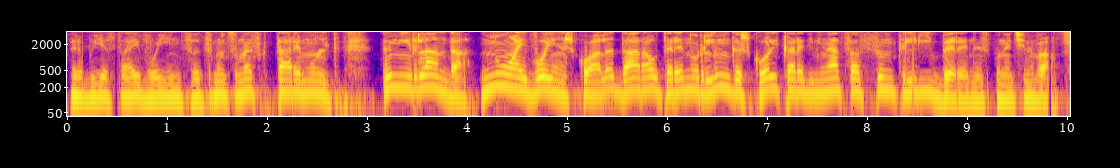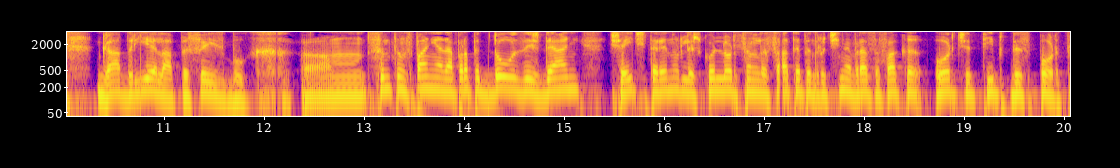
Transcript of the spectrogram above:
Trebuie să ai voință. Îți mulțumesc tare mult. În Irlanda nu ai voie în școală, dar au terenuri lângă școli care dimineața sunt libere, ne spune cineva. Gabriela pe Facebook. Um, sunt în Spania de aproape 20 de ani și aici terenurile școlilor sunt lăsate pentru cine vrea să facă orice tip de sport.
